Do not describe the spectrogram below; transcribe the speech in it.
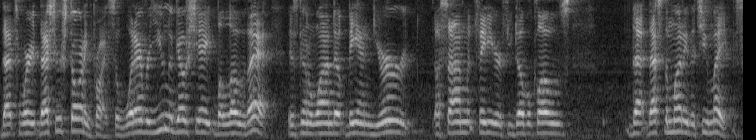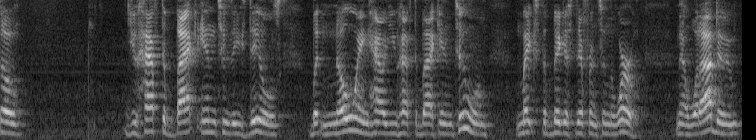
That's where that's your starting price. So whatever you negotiate below that is going to wind up being your assignment fee, or if you double close, that that's the money that you make. So you have to back into these deals, but knowing how you have to back into them makes the biggest difference in the world. Now, what I do,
